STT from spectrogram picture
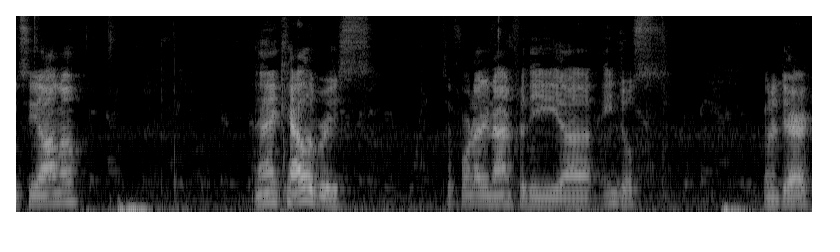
Luciano. And Calabrese to 499 for the uh, Angels. Going to Derek.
